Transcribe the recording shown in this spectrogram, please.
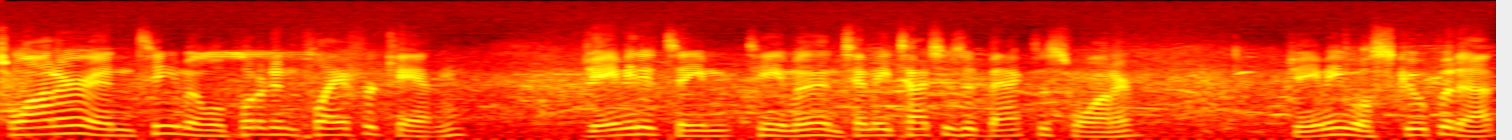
Swanner and Tima will put it in play for Canton. Jamie to team, Tima, and Timmy touches it back to Swanner. Jamie will scoop it up.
